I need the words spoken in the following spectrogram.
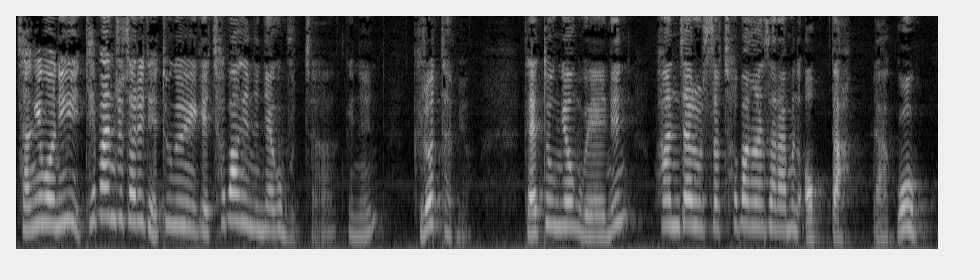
장의원이 태반 주사를 대통령에게 처방했느냐고 묻자 그는 그렇다며 대통령 외에는 환자로서 처방한 사람은 없다라고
